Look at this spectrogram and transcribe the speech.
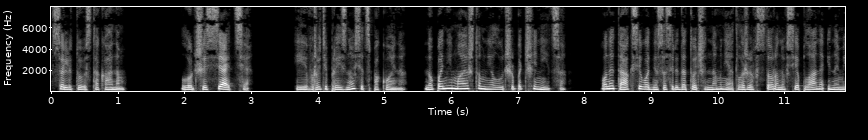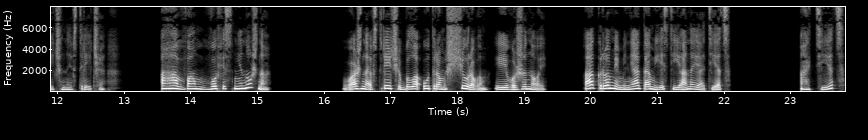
Салютую стаканом. «Лучше сядьте». И вроде произносит спокойно, но понимаю, что мне лучше подчиниться. Он и так сегодня сосредоточен на мне, отложив в сторону все планы и намеченные встречи. «А вам в офис не нужно?» Важная встреча была утром с Щуровым и его женой. А кроме меня там есть Яна и отец. Отец?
